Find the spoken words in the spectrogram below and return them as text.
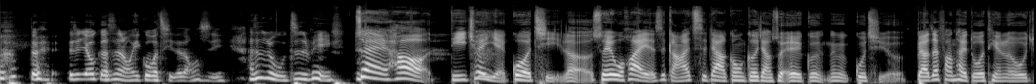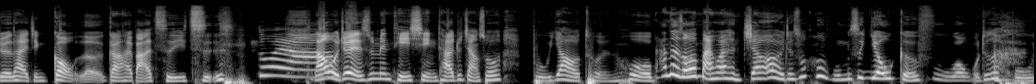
对，而且优格是容易过期的东西，还是乳制品。”最后的确也过期了，所以我后来也是赶快吃掉，跟我哥讲说：“哎、哥，那个过期了，不要再放太多天了，我觉得它已经够了，赶快把它吃一吃。”对啊，然后我就也顺便提醒他，就讲说不要囤货。他那时候买回来很骄傲，就说哼我们是优格富翁。我就说不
